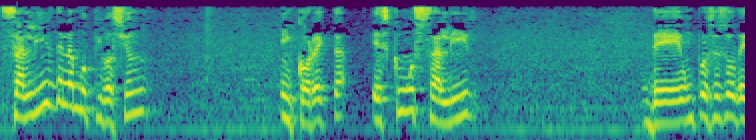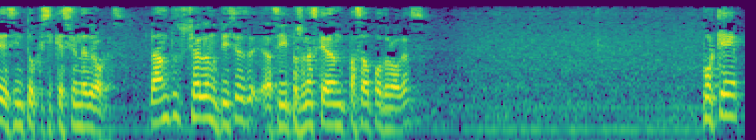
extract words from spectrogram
Salir de la motivación incorrecta es como salir de un proceso de desintoxicación de drogas. ¿Han escuchado las noticias así, personas que han pasado por drogas? Porque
